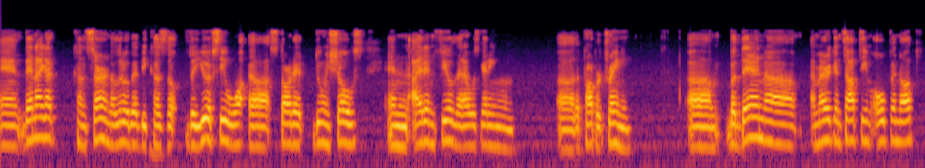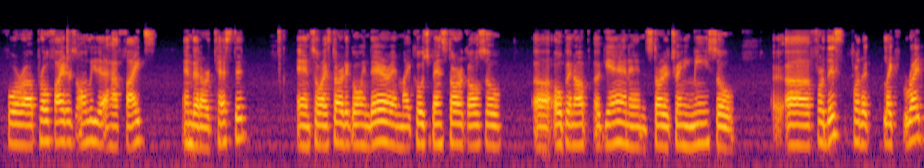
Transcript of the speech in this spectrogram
and then I got concerned a little bit because the the UFC uh, started doing shows and I didn't feel that I was getting uh, the proper training. Um, but then uh, American Top Team opened up for uh, pro fighters only that have fights and that are tested. And so I started going there, and my coach Ben Stark also uh, opened up again and started training me. So uh, for this, for the like right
